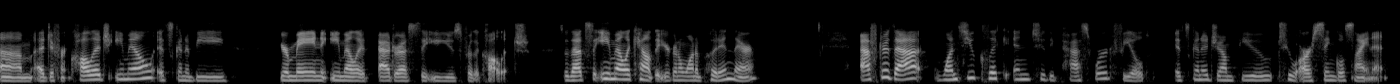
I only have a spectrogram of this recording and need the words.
um, a different college email. It's going to be your main email address that you use for the college. So that's the email account that you're going to want to put in there. After that, once you click into the password field, it's going to jump you to our single sign-in.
